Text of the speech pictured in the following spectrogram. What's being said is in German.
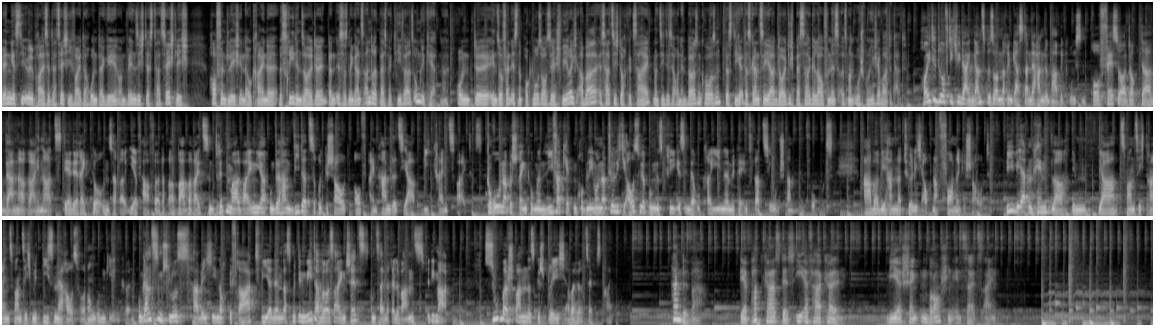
Wenn jetzt die Ölpreise tatsächlich weiter runtergehen und wenn sich das tatsächlich hoffentlich in der Ukraine befrieden sollte, dann ist es eine ganz andere Perspektive als umgekehrt. Ne? Und äh, insofern ist eine Prognose auch sehr schwierig, aber es hat sich doch gezeigt, man sieht es ja auch in den Börsenkursen, dass die, das ganze Jahr deutlich besser gelaufen ist, als man ursprünglich erwartet hat. Heute durfte ich wieder einen ganz besonderen Gast an der Handelbar begrüßen. Professor Dr. Werner Reinhardt, der Direktor unserer IFH-Förderer, war bereits zum dritten Mal bei mir und wir haben wieder zurückgeschaut auf ein Handelsjahr wie kein zweites. Corona-Beschränkungen, Lieferkettenprobleme und natürlich die Auswirkungen des Krieges in der Ukraine mit der Inflation standen im Fokus. Aber wir haben natürlich auch nach vorne geschaut. Wie werden Händler im Jahr 2023 mit diesen Herausforderungen umgehen können? Und ganz zum Schluss habe ich ihn noch gefragt, wie er denn das mit dem Metaverse einschätzt und seine Relevanz für die Marken. Super spannendes Gespräch, aber hört selbst rein. Handelbar. Der Podcast des IFH Köln. Wir schenken Brancheninsights ein.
